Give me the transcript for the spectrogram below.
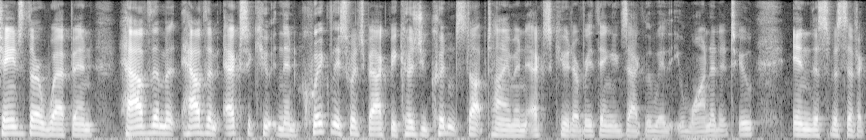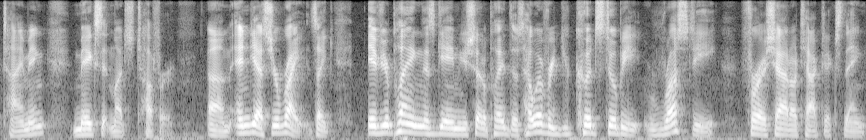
change their weapon, have them have them execute, and then quickly switch back because you couldn't stop time and execute everything exactly the way that you wanted it to in the specific timing, makes it much tougher. Um, and yes, you're right. It's like if you're playing this game, you should have played this. However, you could still be rusty for a Shadow Tactics thing,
